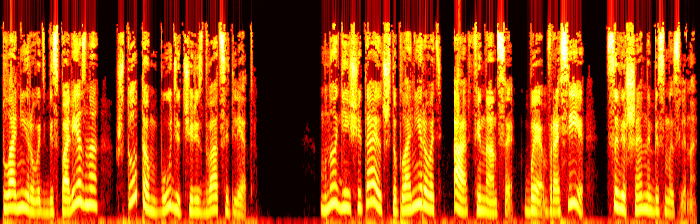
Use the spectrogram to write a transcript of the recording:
Планировать бесполезно, что там будет через 20 лет. Многие считают, что планировать а. финансы, б. в России – совершенно бессмысленно.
